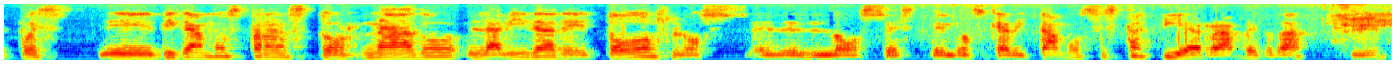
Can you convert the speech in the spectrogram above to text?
pues eh, digamos trastornado la vida de todos los eh, los este los que habitamos esta tierra verdad sí.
